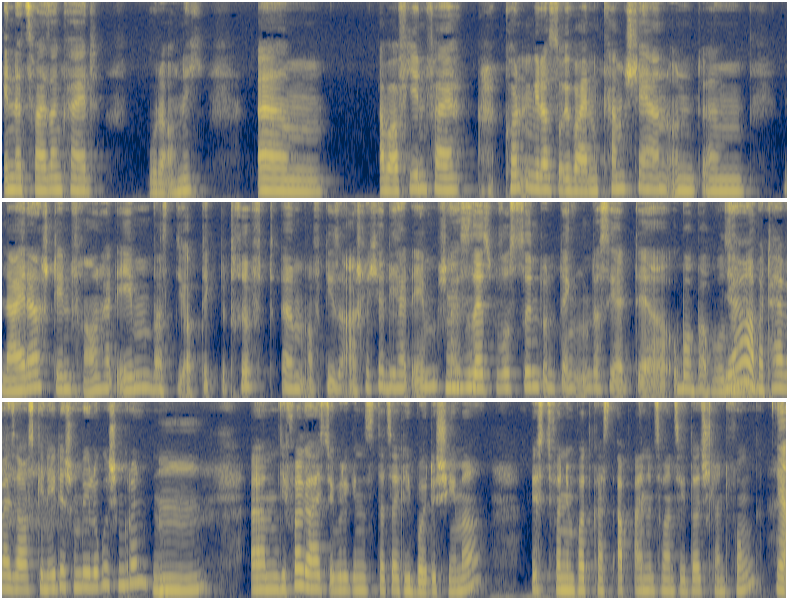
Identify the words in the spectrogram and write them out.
in der Zweisamkeit oder auch nicht. Ähm, aber auf jeden Fall konnten wir das so über einen Kamm scheren und ähm, leider stehen Frauen halt eben, was die Optik betrifft, ähm, auf diese Arschlöcher, die halt eben scheiße Mhm. selbstbewusst sind und denken, dass sie halt der Oberbabbo sind. Ja, aber teilweise aus genetischen und biologischen Gründen. Mhm. Ähm, die Folge heißt übrigens tatsächlich Beuteschema, ist von dem Podcast Ab 21 Deutschlandfunk. Ja.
